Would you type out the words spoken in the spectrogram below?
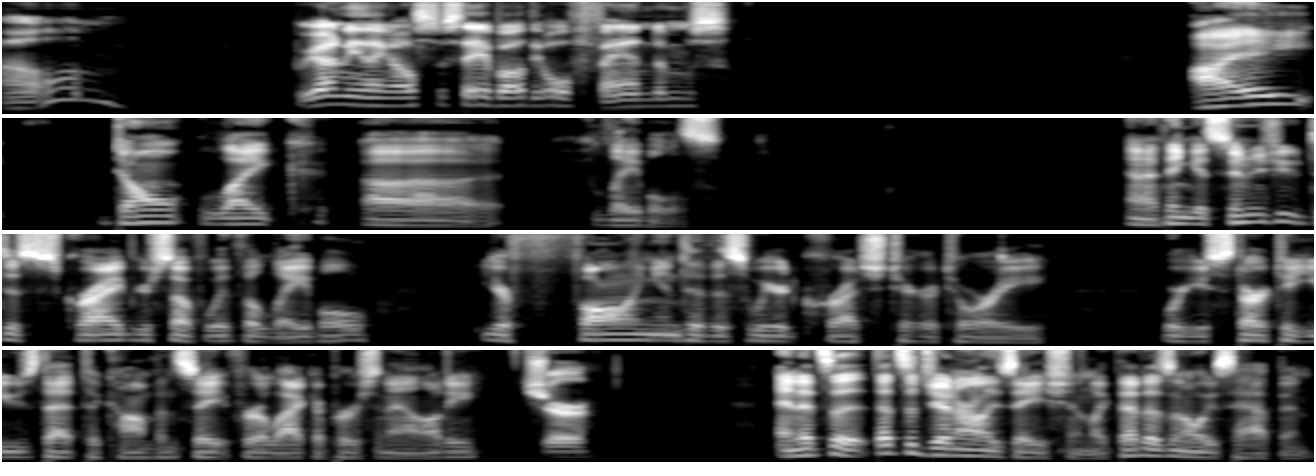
Um, we got anything else to say about the old fandoms? I don't like uh, labels. And I think as soon as you describe yourself with a label, you're falling into this weird crutch territory where you start to use that to compensate for a lack of personality. Sure. And it's a that's a generalization. Like that doesn't always happen.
